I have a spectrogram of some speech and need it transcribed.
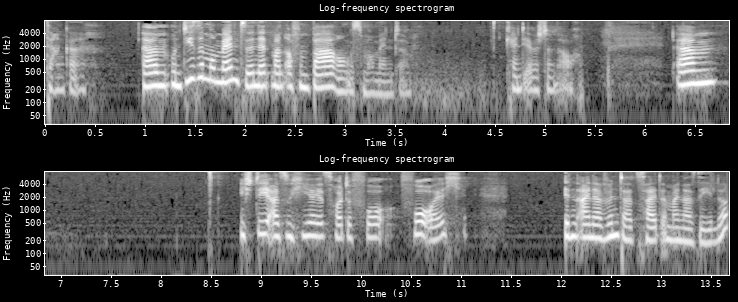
Danke. Ähm, und diese Momente nennt man Offenbarungsmomente. Kennt ihr bestimmt auch. Ähm, ich stehe also hier jetzt heute vor, vor euch in einer Winterzeit in meiner Seele.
